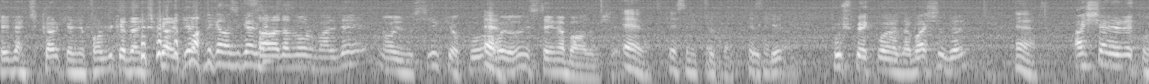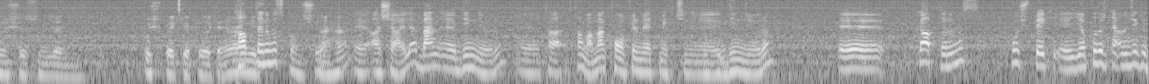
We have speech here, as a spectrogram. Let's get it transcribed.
şeyden çıkarken, fabrikadan çıkarken Fabrikadan çıkarken. sahada normalde noise restricting yok. Bu Evet. hava yolunun isteğine bağlı bir şey. Evet, kesinlikle. Süper. Kesinlikle. Peki. Pushback bu arada başladı. Evet. Aşağıya ne konuşuyorsunuz yani? Pushback yapılırken. Herhangi- Kaptanımız konuşuyor Aha. e, aşağıyla. Ben e, dinliyorum. E, ta- tamamen konfirme etmek için e, dinliyorum. E, kaptanımız pushback e, yapılırken öncelikle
